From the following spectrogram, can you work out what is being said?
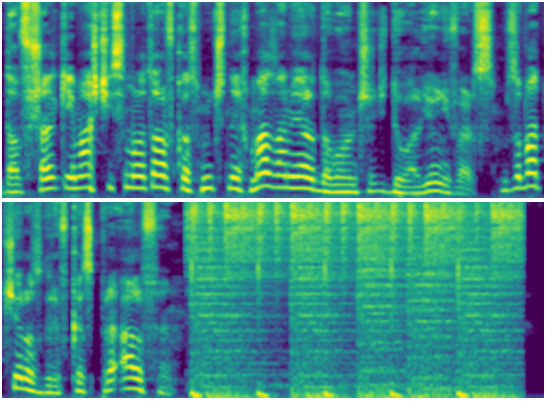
Do wszelkiej maści symulatorów kosmicznych ma zamiar dołączyć Dual Universe. Zobaczcie rozgrywkę z prealfy.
